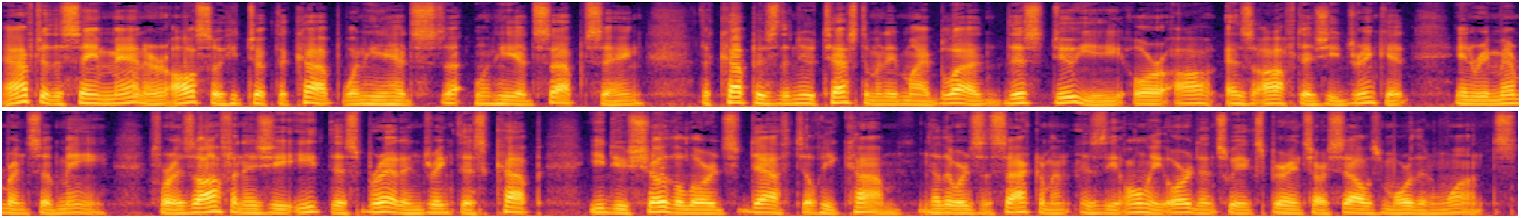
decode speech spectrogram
After the same manner also he took the cup when he had su- when he had supped, saying, The cup is the New Testament in my blood. This do ye, or as oft as ye drink it, in remembrance of me. For as often as ye eat this bread and drink this cup, ye do show the Lord's death till he come. In other words, the sacrament is the only ordinance we experience ourselves more than once.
